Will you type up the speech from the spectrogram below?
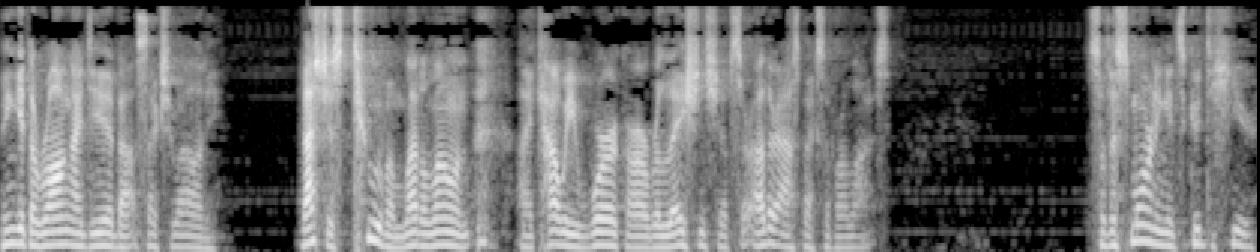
We can get the wrong idea about sexuality. That's just two of them, let alone like how we work, our relationships, or other aspects of our lives. So this morning, it's good to hear,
